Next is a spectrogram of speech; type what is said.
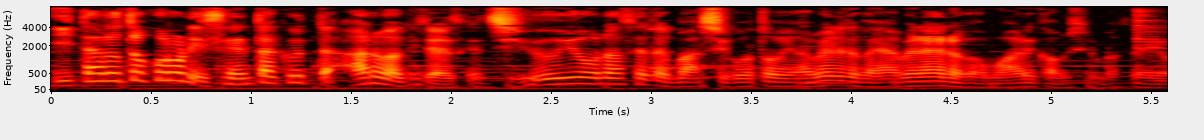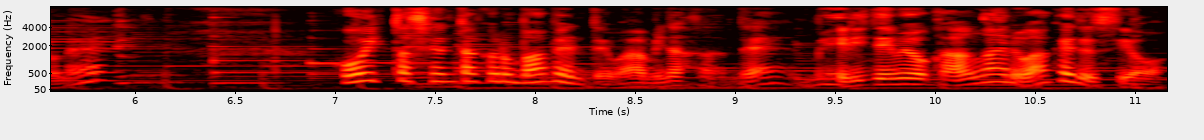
至る所に選択ってあるわけじゃないですか重要な選択まあ仕事を辞めるのか辞めないのかもあるかもしれませんよねこういった選択の場面では皆さんねメリデメを考えるわけですよ。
